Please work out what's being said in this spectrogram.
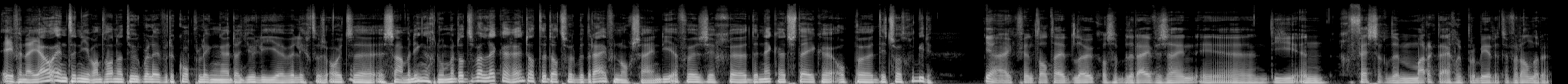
Even naar jou, Anthony, want we hadden natuurlijk wel even de koppeling dat jullie wellicht dus ooit samen dingen doen. Maar dat is wel lekker, hè, dat er dat soort bedrijven nog zijn die even zich de nek uitsteken op dit soort gebieden. Ja, ik vind het altijd leuk als er bedrijven zijn eh, die een gevestigde markt eigenlijk proberen te veranderen.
